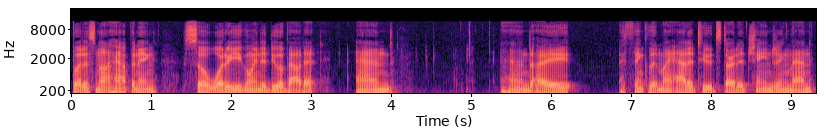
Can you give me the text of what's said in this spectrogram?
but it's not happening. So what are you going to do about it? And and I I think that my attitude started changing then,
